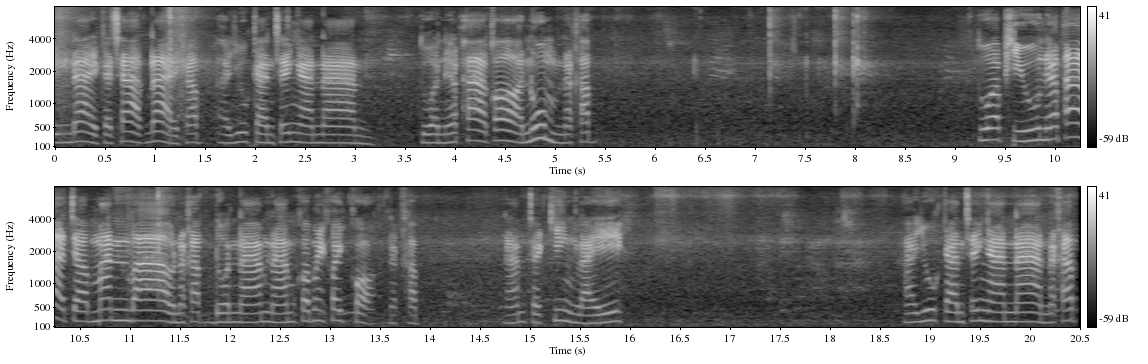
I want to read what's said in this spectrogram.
ดึงได้กระชากได้ครับ อายุการใช้งานนาน ตัวเนื้อผ้าก็นุ่มนะครับ ตัวผิวเนื้อผ้าจะมันวาวนะครับ โดนน้ำน้ำก็ไม่ค่อยเกาะนะครับ น้ำจะกิ้งไหล อายุการใช้งานนานนะครับ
